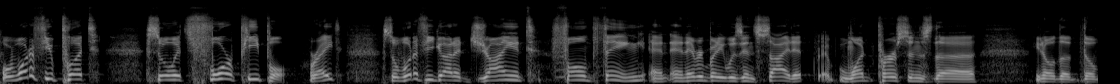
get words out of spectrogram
Or what if you put, so it's four people, right? So what if you got a giant foam thing and, and everybody was inside it? One person's the, you know, the, the,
